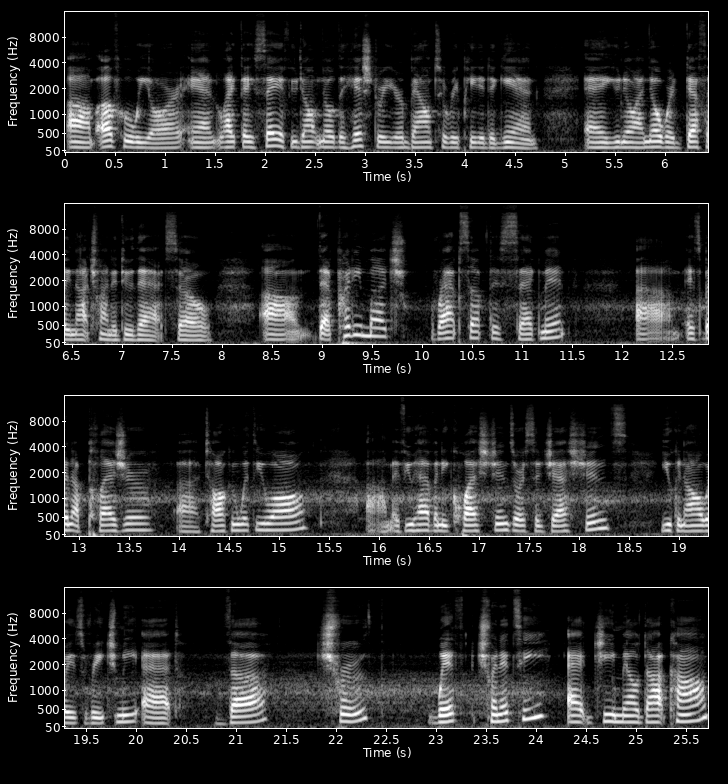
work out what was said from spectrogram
um, of who we are. And like they say, if you don't know the history, you're bound to repeat it again. And you know, I know we're definitely not trying to do that. So um, that pretty much wraps up this segment. Um, it's been a pleasure uh, talking with you all. Um, if you have any questions or suggestions, you can always reach me at the truth with trinity at gmail.com.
